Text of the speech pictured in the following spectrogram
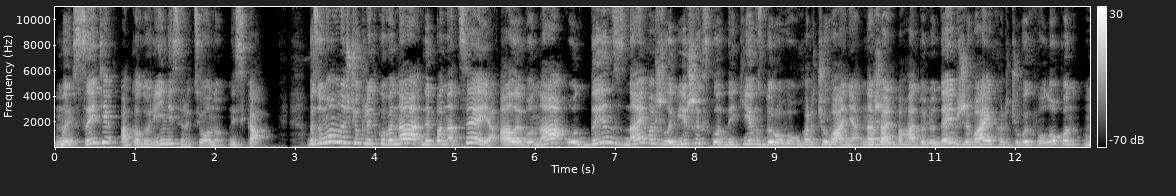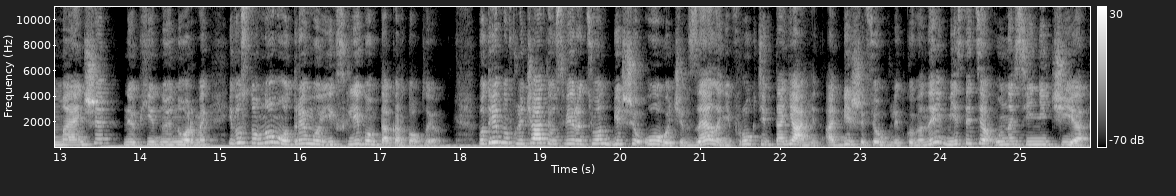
Ми ситі, а калорійність раціону низька. Безумовно, що клітковина не панацея, але вона один з найважливіших складників здорового харчування. На жаль, багато людей вживає харчових волокон менше необхідної норми і в основному отримує їх з хлібом та картоплею. Потрібно включати у свій раціон більше овочів, зелені, фруктів та ягід, а більше всього клітковини міститься у насінні чія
